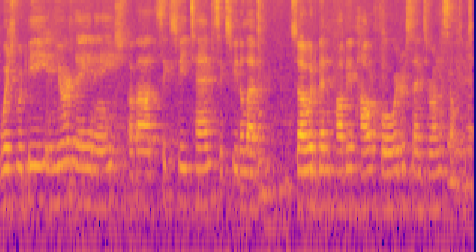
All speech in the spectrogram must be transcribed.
which would be, in your day and age, about 6 feet 10, 6 feet 11. So I would have been probably a power forward or center on the Celtics.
